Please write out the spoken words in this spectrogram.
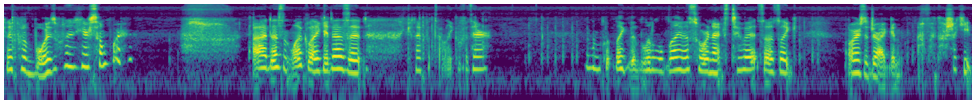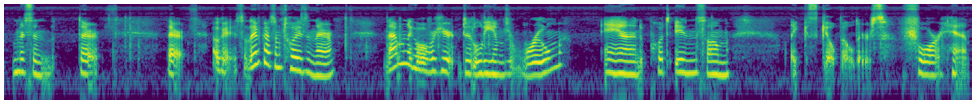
can I put a boys one in here somewhere? Uh, it doesn't look like it, does it? Can I put that, like, over there? And then put, like, the little dinosaur next to it, so it's like, where's the dragon? Oh my gosh, I keep missing there. There. Okay, so they've got some toys in there. Now I'm going to go over here to Liam's room and put in some like skill builders for him.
